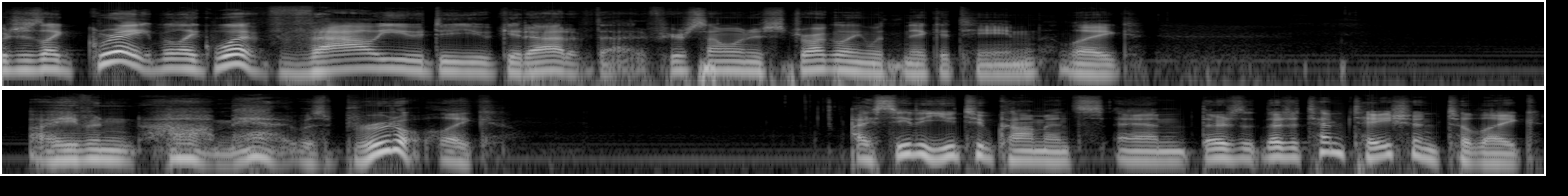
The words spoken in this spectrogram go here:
Which is like great, but like what value do you get out of that? If you're someone who's struggling with nicotine, like I even oh man, it was brutal. Like I see the YouTube comments and there's there's a temptation to like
